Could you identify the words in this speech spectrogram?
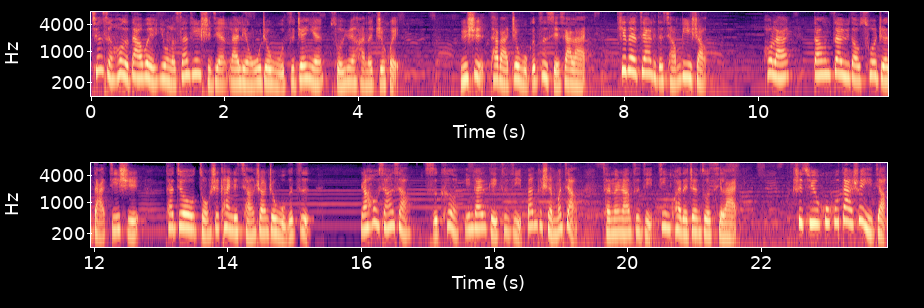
清醒后的大卫用了三天时间来领悟这五字真言所蕴含的智慧，于是他把这五个字写下来。贴在家里的墙壁上。后来，当再遇到挫折打击时，他就总是看着墙上这五个字，然后想想此刻应该给自己颁个什么奖，才能让自己尽快的振作起来。是去呼呼大睡一觉，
